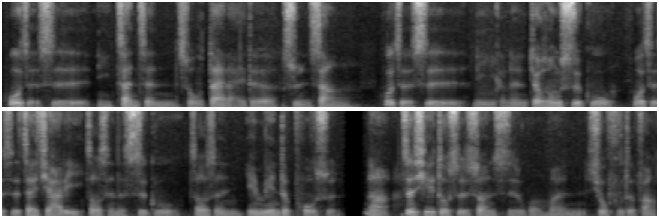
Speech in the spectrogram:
或者是你战争所带来的损伤，或者是你可能交通事故，或者是在家里造成的事故，造成颜面的破损。那这些都是算是我们修复的范围，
